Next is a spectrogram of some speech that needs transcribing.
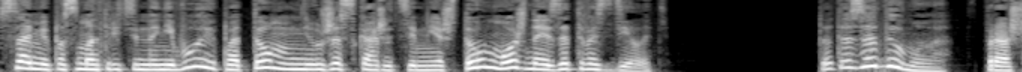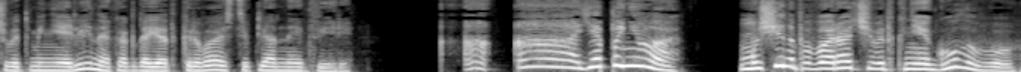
Сами посмотрите на него, и потом уже скажете мне, что можно из этого сделать. Что ты задумала? спрашивает меня Лина, когда я открываю стеклянные двери. А, а, я поняла. Мужчина поворачивает к ней голову,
